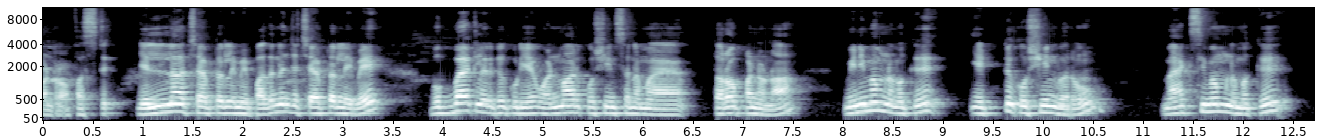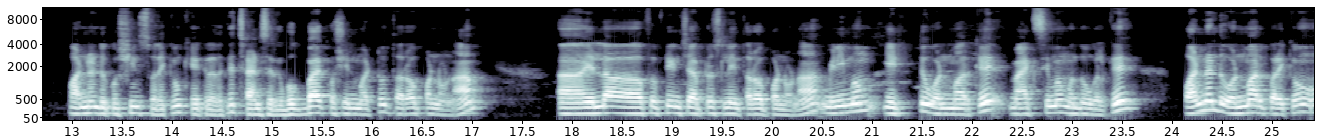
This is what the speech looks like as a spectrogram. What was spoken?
பண்ணுறோம் ஃபஸ்ட்டு எல்லா சாப்டர்லேயுமே பதினஞ்சு சாப்டர்லேயுமே புக் பேக்கில் இருக்கக்கூடிய ஒன் மார்க் கொஷின்ஸை நம்ம தரோ பண்ணோன்னா மினிமம் நமக்கு எட்டு கொஷின் வரும். மேக்ஸிமம் நமக்கு பன்னெண்டு கொஷின்ஸ் வரைக்கும் கேட்குறதுக்கு சான்ஸ் இருக்குது புக் பேக் கொஷின் மட்டும் தரோ பண்ணோன்னா எல்லா ஃபிஃப்டீன் சாப்டர்ஸ்லேயும் தரோ பண்ணோன்னா மினிமம் எட்டு ஒன் மார்க்கு மேக்ஸிமம் வந்து உங்களுக்கு பன்னெண்டு ஒன் மார்க் வரைக்கும்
